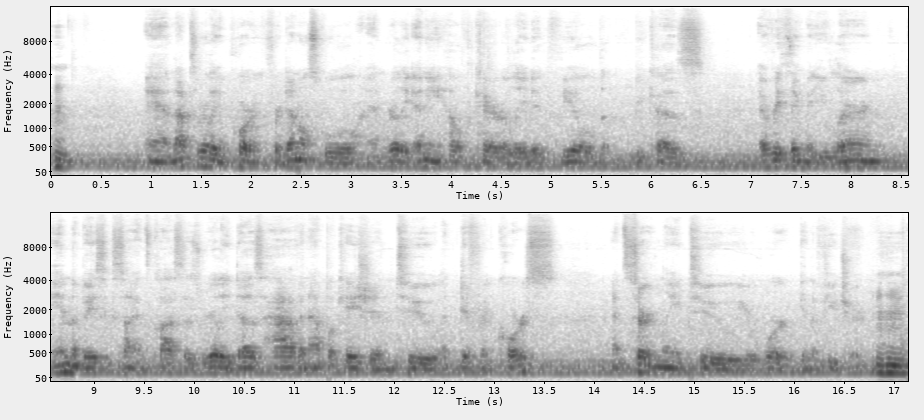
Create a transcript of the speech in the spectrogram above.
Hmm. And that's really important for dental school and really any healthcare related field because everything that you learn in the basic science classes really does have an application to a different course and certainly to your work in the future. Mm-hmm.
